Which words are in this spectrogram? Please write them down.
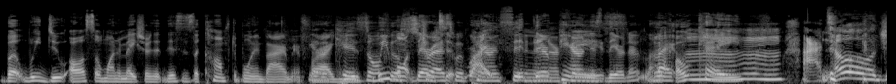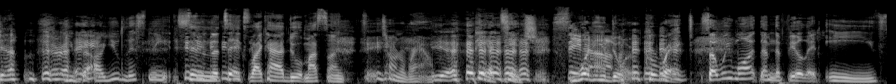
but we do also want to make sure that this is a comfortable environment for Yeah, our kids youth. we want them to with right, parents sitting their their parent face. is there, they're like, Like, okay. "Mhm, I told you. You are you listening? Sending a text like how I do with my son. Turn around. Yeah. Pay attention. Sit what up. are you doing? Correct. So we want them to feel at ease.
